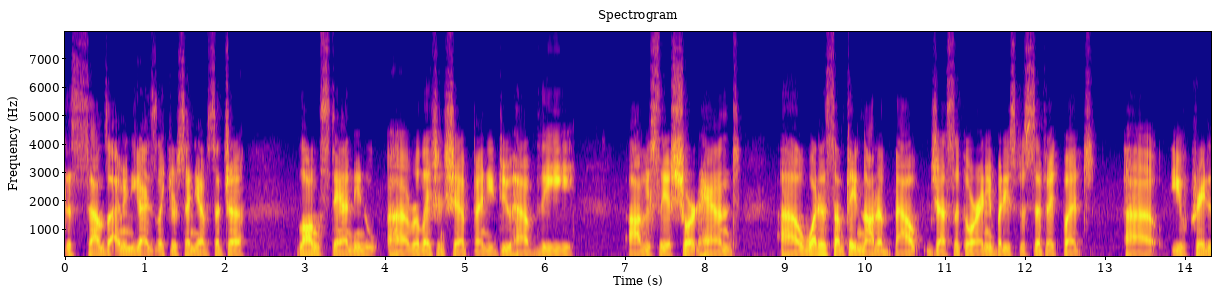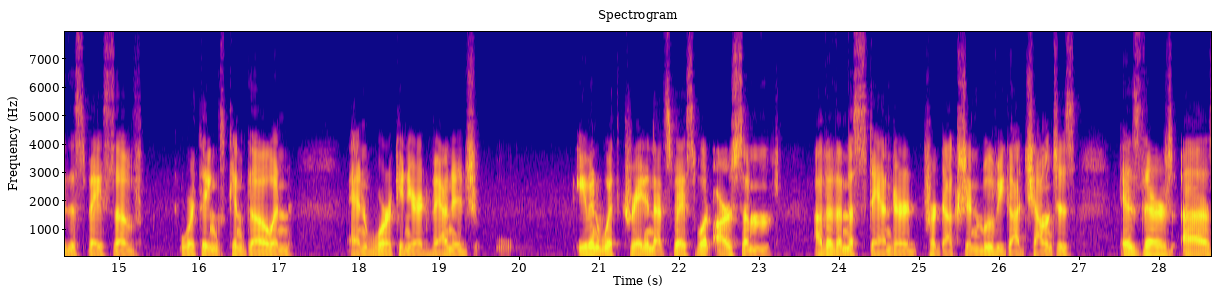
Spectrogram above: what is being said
this sounds i mean you guys like you're saying you have such a long-standing uh, relationship and you do have the obviously a shorthand. Uh, what is something not about jessica or anybody specific but uh, you've created this space of where things can go and and work in your advantage. Even with creating that space what are some other than the standard production movie god challenges is there a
